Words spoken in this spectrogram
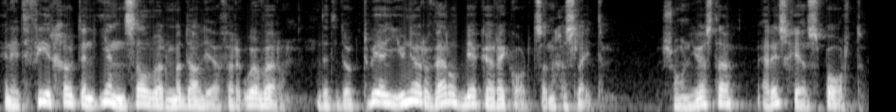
en het 4 goud en 1 silwer medalje verower. Dit het ook twee junior wêreldbeker rekords ingesluit. Shaun Schuster, RSG Sport.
